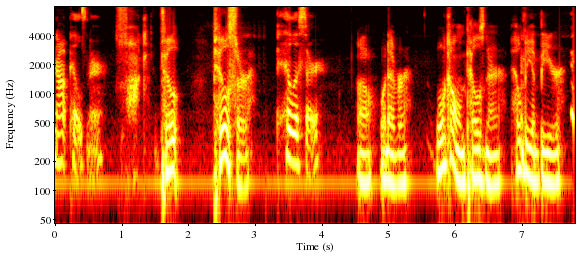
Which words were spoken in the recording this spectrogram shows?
not Pilsner. Fuck. Pil Pilser. Pilisar. Oh, whatever. We'll call him Pilsner. He'll be a beer.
